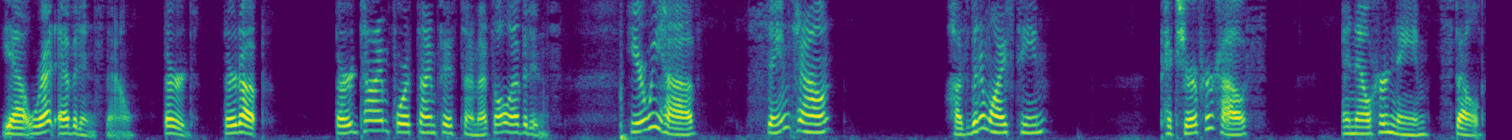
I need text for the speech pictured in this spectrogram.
Yeah, we're at evidence now. Third, third up. Third time, fourth time, fifth time. That's all evidence. Here we have same town, husband and wife team, picture of her house, and now her name spelled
